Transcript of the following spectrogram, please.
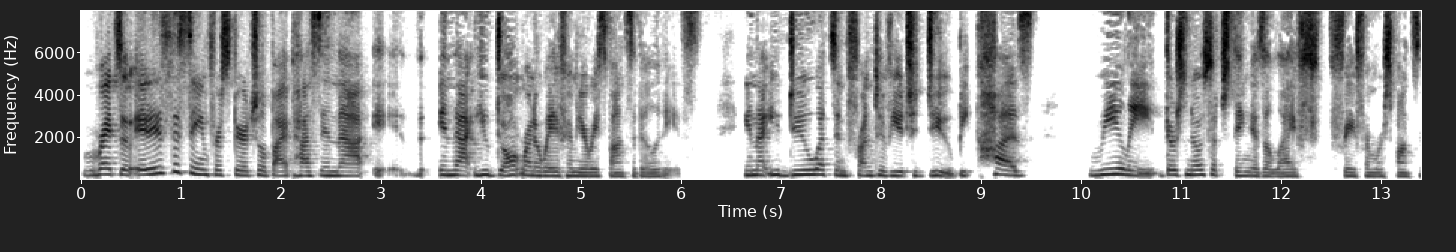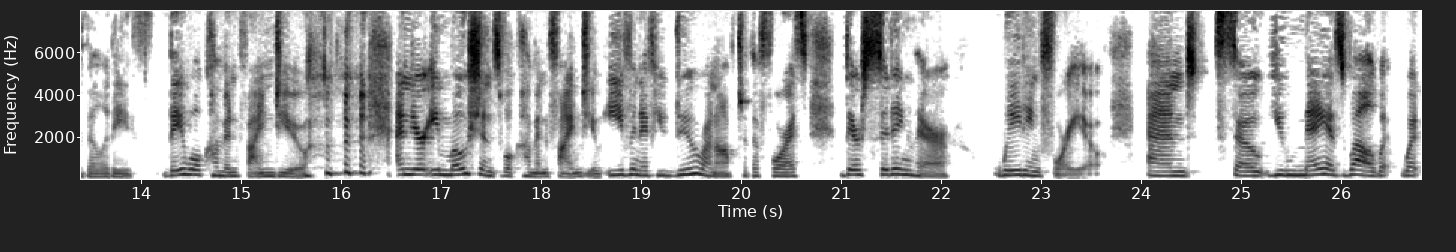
Right. So it is the same for spiritual bypass in that in that you don't run away from your responsibilities. In that you do what's in front of you to do because really there's no such thing as a life free from responsibilities. They will come and find you. and your emotions will come and find you even if you do run off to the forest. They're sitting there waiting for you. And so you may as well, what, what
